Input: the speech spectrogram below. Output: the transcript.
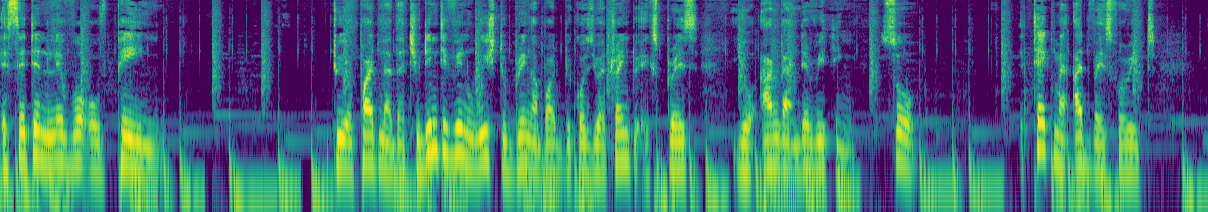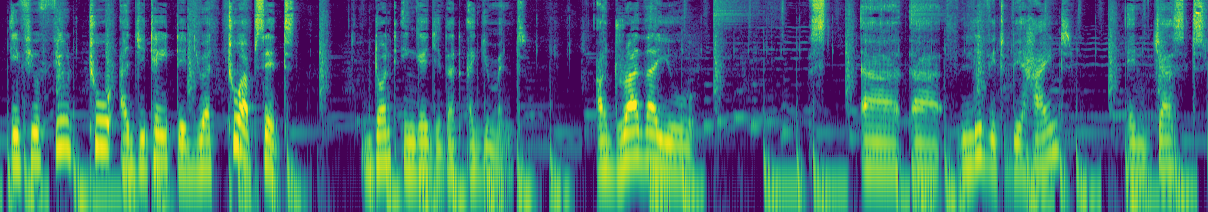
a certain level of pain to your partner that you didn't even wish to bring about because you are trying to express your anger and everything. So, take my advice for it. If you feel too agitated, you are too upset, don't engage in that argument. I'd rather you uh, uh, leave it behind and just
